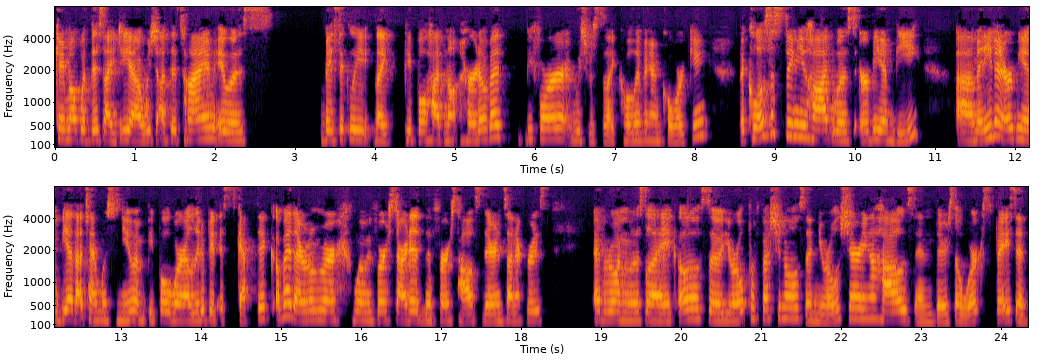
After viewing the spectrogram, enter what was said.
came up with this idea, which at the time it was basically like people had not heard of it before, which was like co-living and co-working. The closest thing you had was Airbnb um, and even Airbnb at that time was new and people were a little bit skeptic of it. I remember when we first started the first house there in Santa Cruz, everyone was like, oh, so you're all professionals and you're all sharing a house and there's a workspace. And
